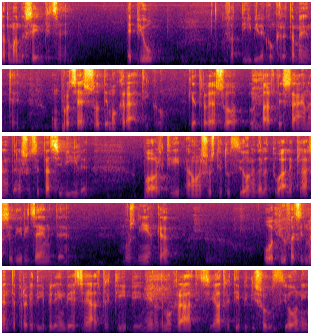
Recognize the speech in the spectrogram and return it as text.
La domanda semplice, è più fattibile concretamente un processo democratico che attraverso la parte sana della società civile porti a una sostituzione dell'attuale classe dirigente bosniaca o è più facilmente prevedibile invece altri tipi meno democratici, altri tipi di soluzioni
